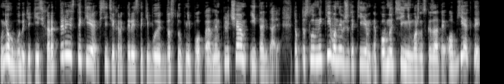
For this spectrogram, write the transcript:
У нього будуть якісь характеристики, всі ці характеристики будуть доступні по певним ключам і так далі. Тобто словники вони вже такі повноцінні, можна сказати, об'єкти,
